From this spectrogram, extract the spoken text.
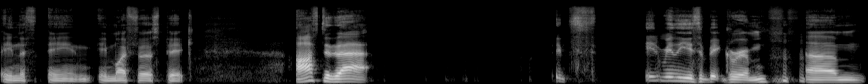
in the in in my first pick. After that, it's it really is a bit grim. um,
